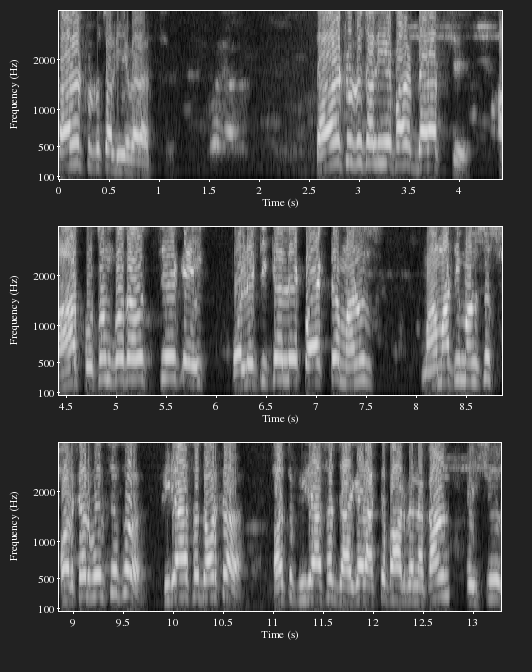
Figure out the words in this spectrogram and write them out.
তারা টোটো চালিয়ে বেড়াচ্ছে। তারা টোটো চালিয়ে বেড়াচ্ছে। আর প্রথম কথা হচ্ছে এই পলিটিক্যালে কয়েকটা মানুষ মামাটি মানুষের সরকার বলছে তো, ফিরে আসা দরকার। হয়তো ফিরে আসার জায়গা রাখতে পারবে না, কারণ এই সব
